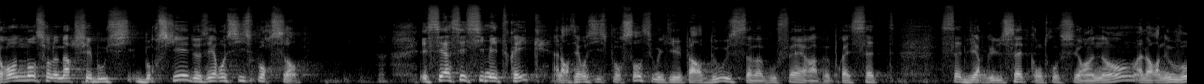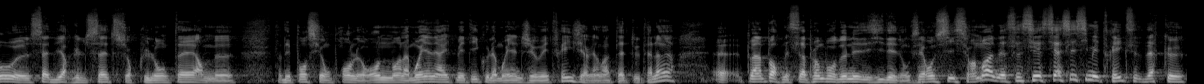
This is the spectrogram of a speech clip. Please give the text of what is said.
rendement sur le marché boursier est de 0,6%. Et c'est assez symétrique. Alors 0,6%, si vous multipliez par 12, ça va vous faire à peu près 7, 7,7 qu'on trouve sur un an. Alors à nouveau, 7,7 euh, sur plus long terme, euh, ça dépend si on prend le rendement, la moyenne arithmétique ou la moyenne géométrique, j'y reviendrai peut-être tout à l'heure. Euh, peu importe, mais c'est simplement pour donner des idées. Donc 0,6 sur un mois, c'est assez symétrique, c'est-à-dire que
